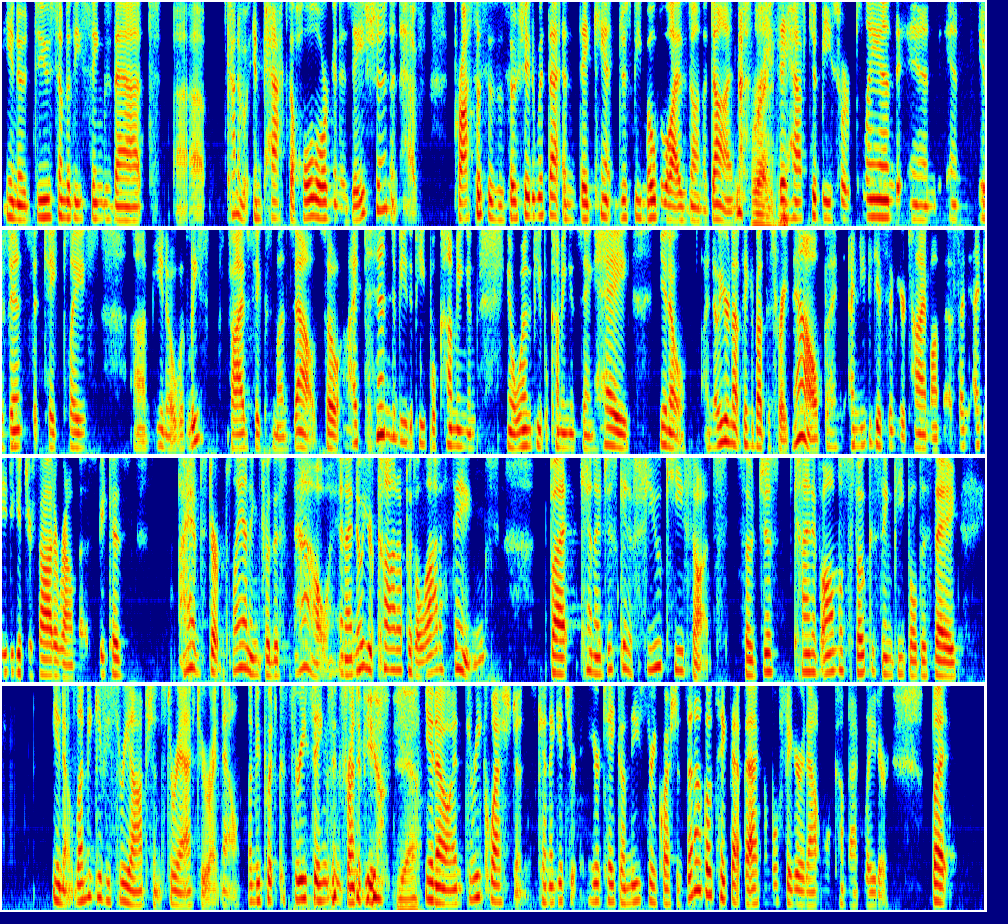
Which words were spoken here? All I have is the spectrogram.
you know do some of these things that uh, kind of impact the whole organization and have processes associated with that and they can't just be mobilized on a dime Right. they have to be sort of planned and and events that take place um, you know at least five six months out. So i tend to be the people coming and you know one of the people coming and saying hey you know i know you're not thinking about this right now but i, I need to get some of your time on this. I, I need to get your thought around this because i have to start planning for this now. And i know you're caught up with a lot of things but can I just get a few key thoughts? So just kind of almost focusing people to say, you know, let me give you three options to react to right now. Let me put three things in front of you, Yeah. you know, and three questions. Can I get your your take on these three questions? Then I'll go take that back and we'll figure it out. and We'll come back later. But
